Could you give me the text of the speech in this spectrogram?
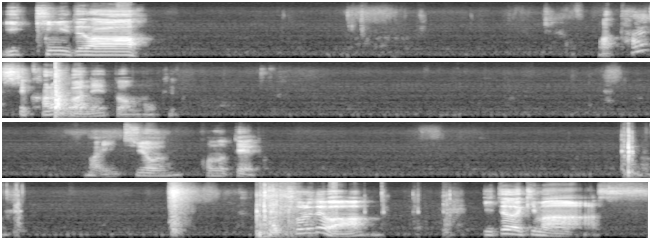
一気に出たまあ、大して辛くはねえとは思うけど。まあ、一応ね、この程度。それでは、いただきます。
